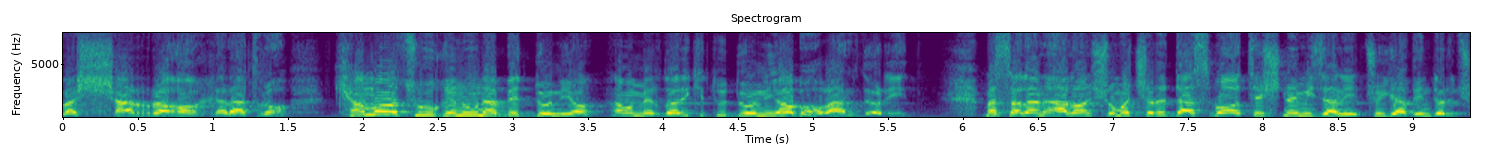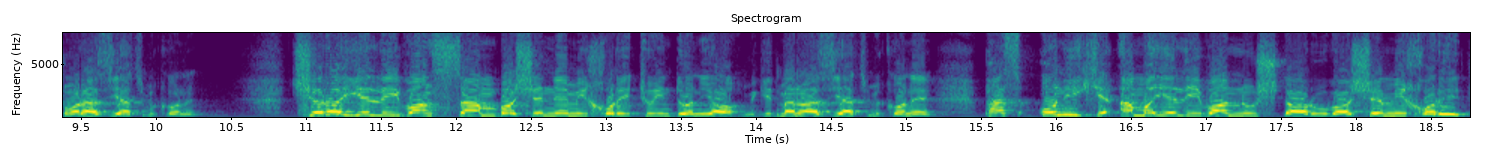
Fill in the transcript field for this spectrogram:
و شر آخرت را کما توقنون به دنیا همون مقداری که تو دنیا باور دارید. مثلا الان شما چرا دست به آتش نمی‌زنید؟ چون یقین دارید شما را اذیت می‌کنه. چرا یه لیوان سم باشه نمی‌خورید تو این دنیا؟ میگید منو اذیت می‌کنه. پس اونی که اما یه لیوان نوش دارو باشه می‌خورید.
